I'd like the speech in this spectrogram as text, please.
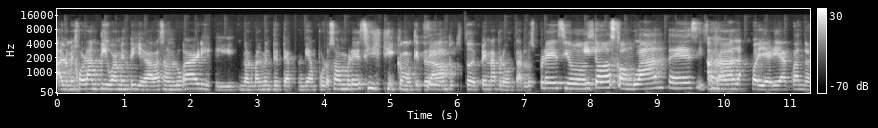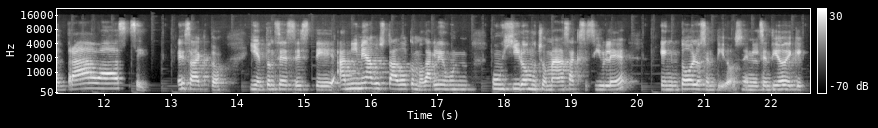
a lo mejor antiguamente llegabas a un lugar y, normalmente te atendían puros hombres y, como que te daba un poquito de pena preguntar los precios. Y todos con guantes y cerraban la joyería cuando entrabas, sí. Exacto. Y entonces, este, a mí me ha gustado como darle un, un giro mucho más accesible en todos los sentidos, en el sentido de que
